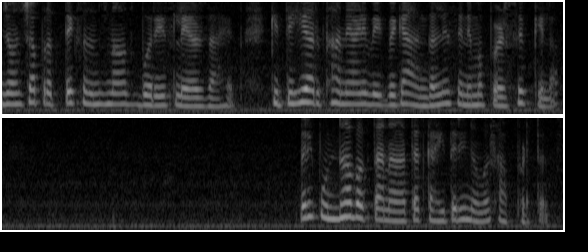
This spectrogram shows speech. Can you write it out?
जॉन्सच्या प्रत्येक फिल्म्सना बरेच लेयर्स आहेत. कितीही अर्थाने आणि वेगवेगळ्या अँगलने सिनेमा परसिव्ह केला तरी पुन्हा बघताना त्यात काहीतरी नवं सापडतंच.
